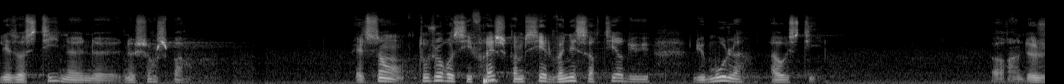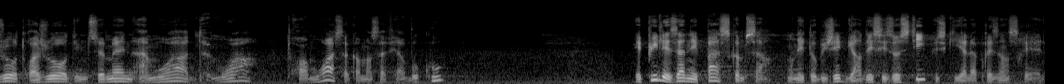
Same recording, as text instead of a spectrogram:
les hosties ne, changent pas. Elles sont toujours aussi fraîches comme si elles venaient sortir du, du moule à hostie. Or, un, deux jours, trois jours, d'une semaine, un mois, deux mois, trois mois, ça commence à faire beaucoup. Et puis les années passent comme ça. On est obligé de garder ses hosties puisqu'il y a la présence réelle.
